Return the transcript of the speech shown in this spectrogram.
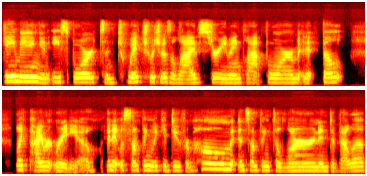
gaming and esports and Twitch, which was a live streaming platform. And it felt like pirate radio. And it was something we could do from home and something to learn and develop.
